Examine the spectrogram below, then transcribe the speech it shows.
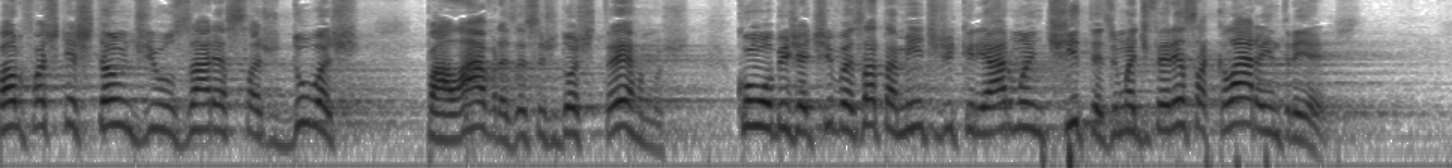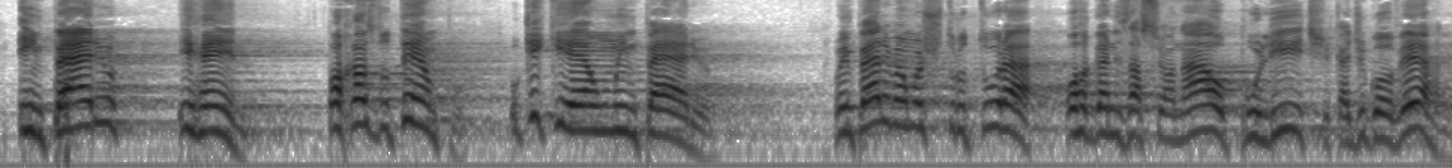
Paulo faz questão de usar essas duas palavras, esses dois termos, com o objetivo exatamente de criar uma antítese, uma diferença clara entre eles: império e reino. Por causa do tempo, o que é um império? O império é uma estrutura organizacional, política, de governo,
